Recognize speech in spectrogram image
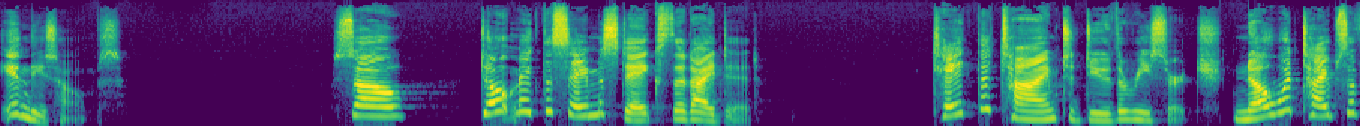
in these homes. So, don't make the same mistakes that I did. Take the time to do the research. Know what types of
